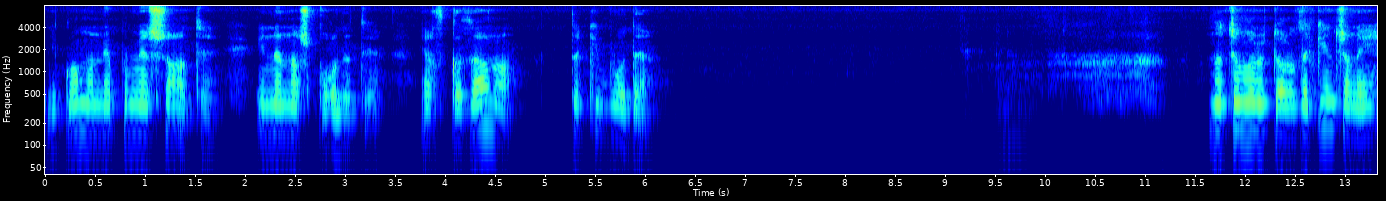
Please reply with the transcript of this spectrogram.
нікому не помішати і не нашкодити. Як сказала, так і буде. На цьому ритуал закінчений.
